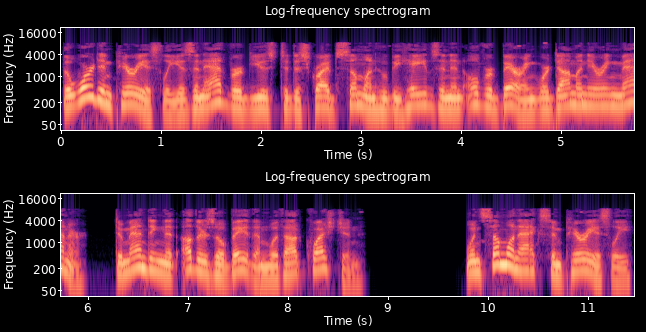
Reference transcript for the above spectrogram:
The word imperiously is an adverb used to describe someone who behaves in an overbearing or domineering manner, demanding that others obey them without question. When someone acts imperiously,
